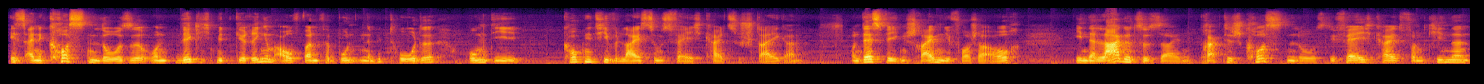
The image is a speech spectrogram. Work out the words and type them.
ist eine kostenlose und wirklich mit geringem Aufwand verbundene Methode, um die kognitive Leistungsfähigkeit zu steigern. Und deswegen schreiben die Forscher auch, in der Lage zu sein, praktisch kostenlos die Fähigkeit von Kindern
